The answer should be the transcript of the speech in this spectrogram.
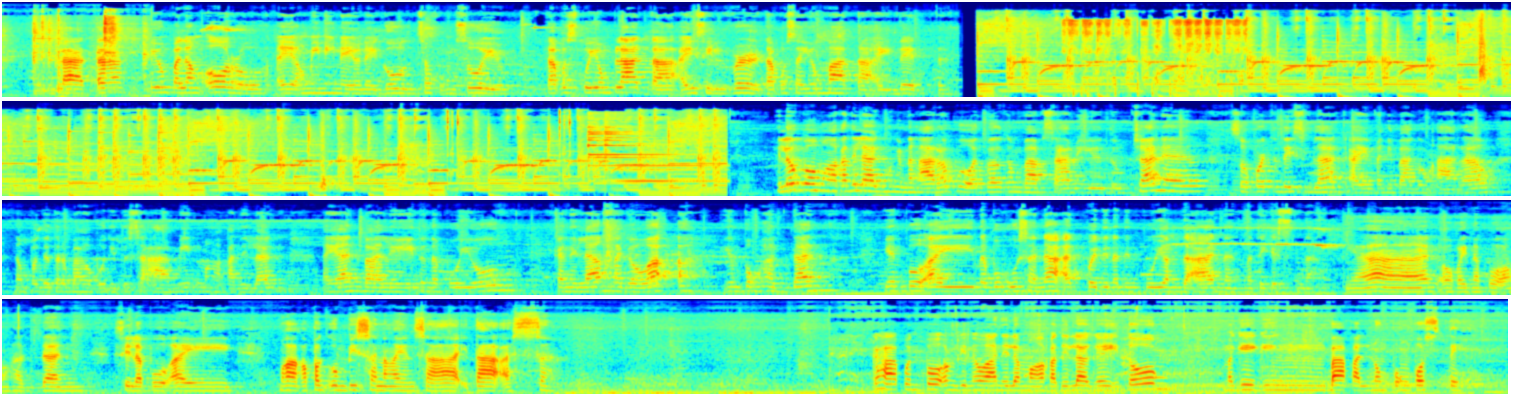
plata. Yung palang oro, ay ang meaning na yun ay gold sa feng shui. Tapos po yung plata ay silver. Tapos ay yung mata ay dead. Mga kadilag, magandang araw po at welcome back sa aming YouTube channel. So for today's vlog ay panibagong araw ng pagtatrabaho po dito sa amin mga kadilag. Ayan, bali ito na po yung kanilang nagawa. Ah, yung pong hagdan. Yan po ay nabuhusan na at pwede na din po yung daanan, matigas na. Yan, okay na po ang hagdan. Sila po ay makakapag-umpisa na ngayon sa itaas. Kahapon po ang ginawa nilang mga kadilag ay itong magiging bakal nung pong poste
